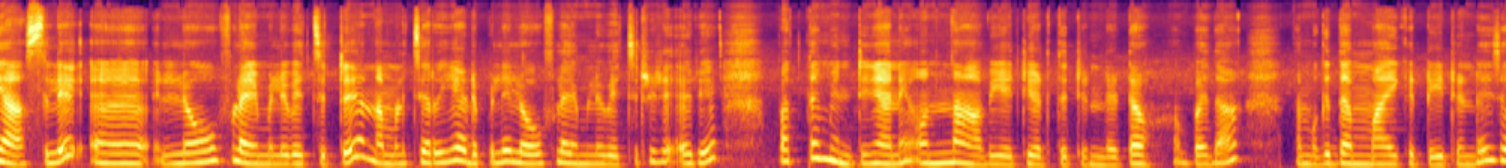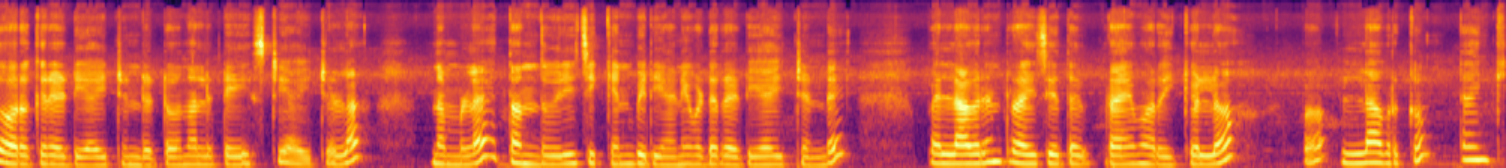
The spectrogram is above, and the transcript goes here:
ഗ്യാസിൽ ലോ ഫ്ലെയിമിൽ വെച്ചിട്ട് നമ്മൾ ചെറിയ അടുപ്പിൽ ലോ ഫ്ലെയിമിൽ വെച്ചിട്ട് ഒരു പത്ത് മിനിറ്റ് ഞാൻ ഒന്ന് ആവിയേറ്റി എടുത്തിട്ടുണ്ട് കേട്ടോ. അപ്പോൾ ഇതാ നമുക്ക് ദമ്മായി കിട്ടിയിട്ടുണ്ട്. ചോറൊക്കെ റെഡി ആയിട്ടുണ്ട് കേട്ടോ. നല്ല ടേസ്റ്റി ആയിട്ടുള്ള നമ്മൾ തന്തൂരി ചിക്കൻ ബിരിയാണി ഇവിടെ റെഡി ആയിട്ടുണ്ട്. അപ്പോൾ എല്ലാവരും ട്രൈ ചെയ്ത അഭിപ്രായം അറിയിക്കുമല്ലോ. അപ്പോൾ എല്ലാവർക്കും താങ്ക്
